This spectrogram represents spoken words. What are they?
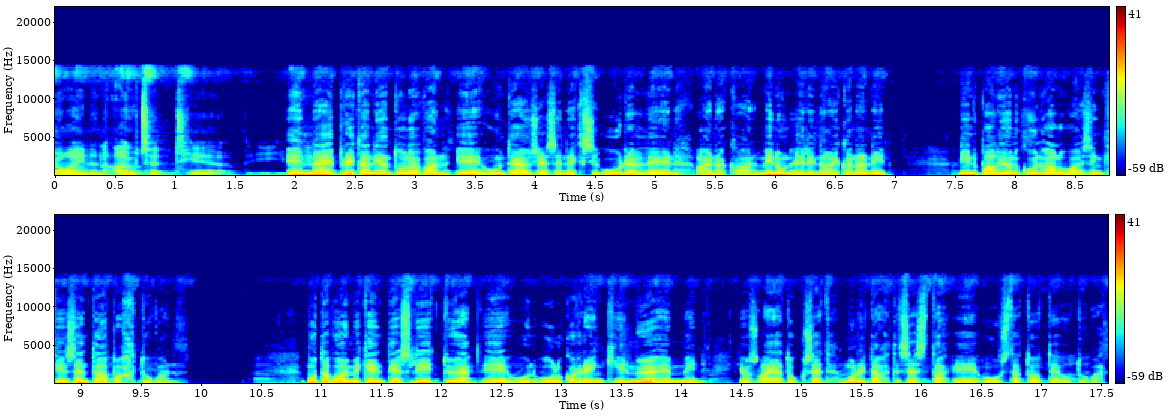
join an outer tier of en näe Britannian tulevan EUn täysjäseneksi uudelleen ainakaan minun elinaikanani niin paljon kuin haluaisinkin sen tapahtuvan. Mutta voimme kenties liittyä EUn ulkorinkiin myöhemmin, jos ajatukset monitahtisesta EUsta toteutuvat.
